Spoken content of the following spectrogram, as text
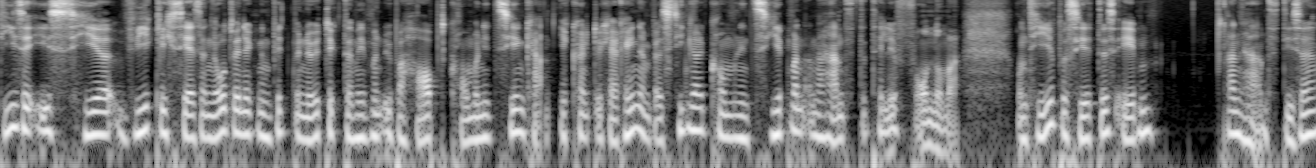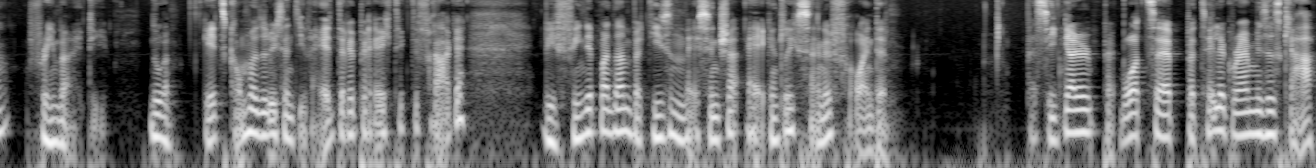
Diese ist hier wirklich sehr, sehr notwendig und wird benötigt, damit man überhaupt kommunizieren kann. Ihr könnt euch erinnern, bei Signal kommuniziert man anhand der Telefonnummer. Und hier passiert es eben anhand dieser Freema-ID. Nur, jetzt kommt natürlich dann die weitere berechtigte Frage, wie findet man dann bei diesem Messenger eigentlich seine Freunde? Bei Signal, bei WhatsApp, bei Telegram ist es klar,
